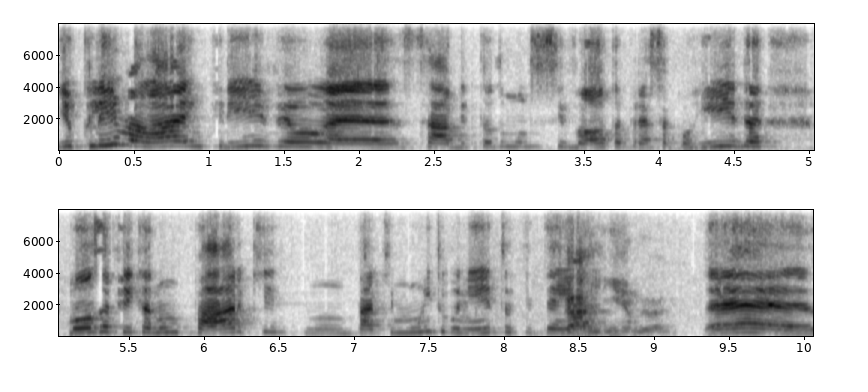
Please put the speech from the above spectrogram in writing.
E o clima lá é incrível, é, sabe, todo mundo se volta para essa corrida. Monza fica num parque, num parque muito bonito que tem. Lugar lindo, né? É,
